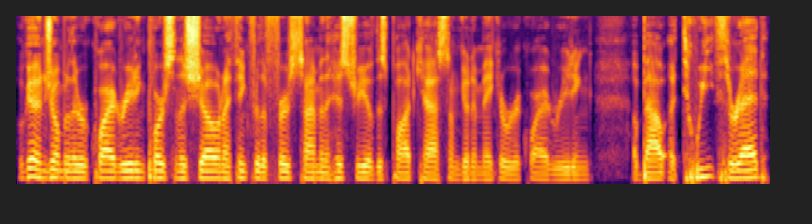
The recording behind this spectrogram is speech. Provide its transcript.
We'll go ahead and jump into the required reading portion of the show. And I think for the first time in the history of this podcast, I'm going to make a required reading about a tweet thread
